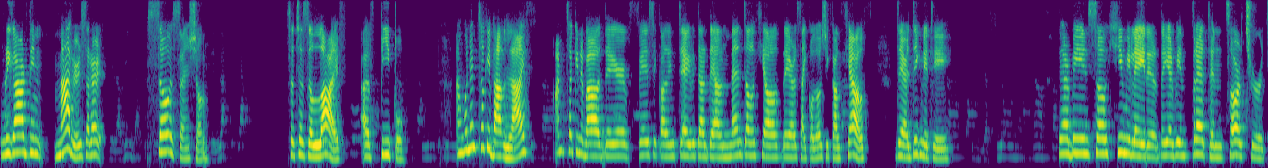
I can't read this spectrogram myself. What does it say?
regarding matters that are so essential such as the life of people. And when I'm talking about life, I'm talking about their physical integrity, their mental health, their psychological health, their dignity. They are being so humiliated, they are being threatened, tortured.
